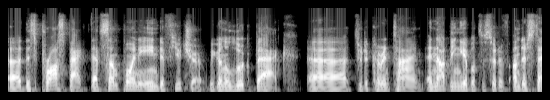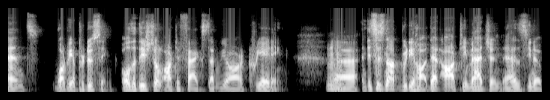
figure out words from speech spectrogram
uh, this prospect that some point in the future we're going to look back uh, to the current time and not being able to sort of understand what we are producing, all the digital artifacts that we are creating. Mm-hmm. Uh, and this is not really hard that hard to imagine, as you know,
